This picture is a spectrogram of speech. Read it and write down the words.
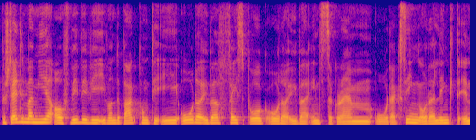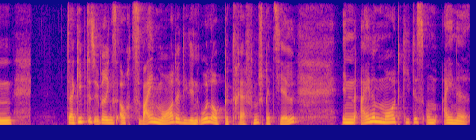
Bestellt ihn bei mir auf www.yvonnebark.de oder über Facebook oder über Instagram oder Xing oder LinkedIn. Da gibt es übrigens auch zwei Morde, die den Urlaub betreffen, speziell. In einem Mord geht es um eine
